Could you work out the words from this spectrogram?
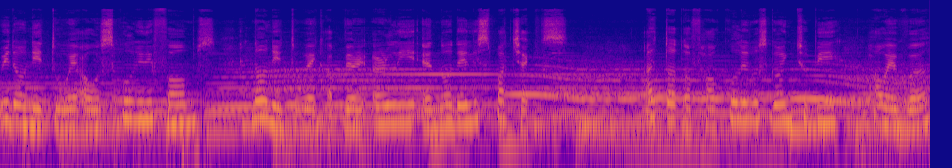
We don't need to wear our school uniforms, no need to wake up very early, and no daily spot checks. I thought of how cool it was going to be, however,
